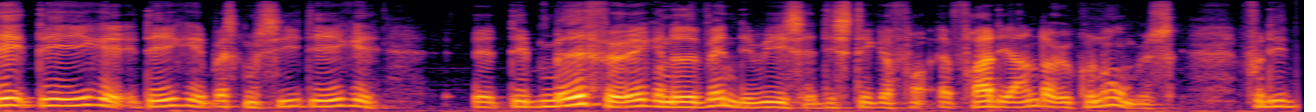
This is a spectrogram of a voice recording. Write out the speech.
det, det, er ikke, det er ikke, hvad skal man sige, det er ikke Øh, det medfører ikke nødvendigvis, at de stikker fra, fra de andre økonomisk. Fordi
